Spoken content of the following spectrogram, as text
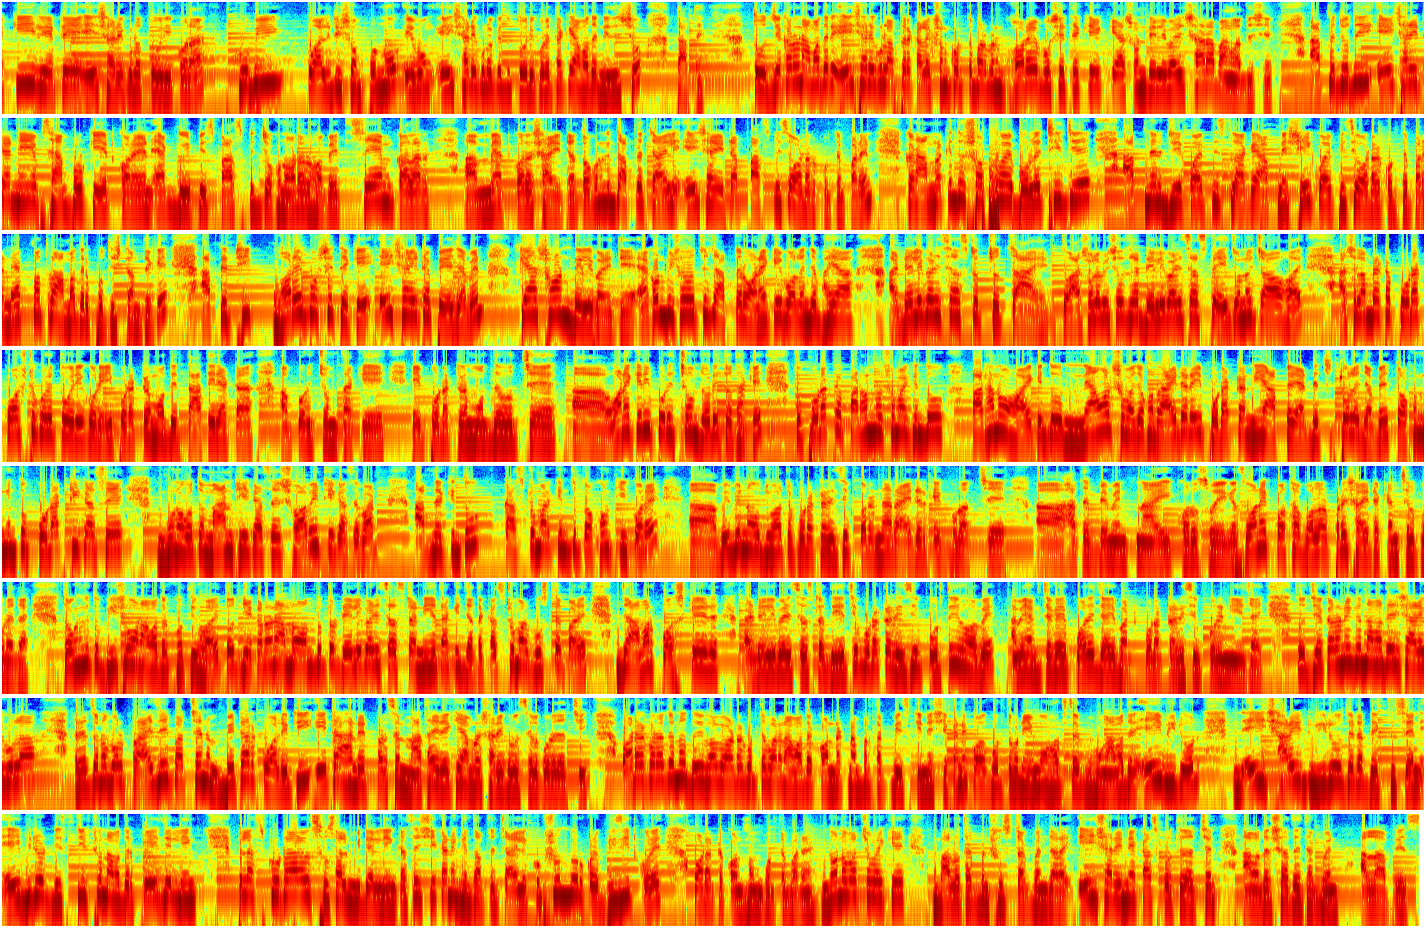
একই রেটে এই শাড়িগুলো তৈরি করা খুবই কোয়ালিটি সম্পন্ন এবং এই শাড়িগুলো কিন্তু তৈরি করে থাকি আমাদের নিজস্ব তাতে। তো যে কারণে আমাদের এই শাড়িগুলো আপনারা কালেকশন করতে পারবেন ঘরে বসে থেকে ক্যাশ অন ডেলিভারি সারা বাংলাদেশে। আপনি যদি এই শাড়িটা নিয়ে স্যাম্পল ক্রিয়েট করেন, এক, দুই পিস পাঁচ পিস যখন অর্ডার হবে সেম কালার ম্যাট করা শাড়িটা, তখন কিন্তু আপনি চাইলে এই শাড়িটা পাঁচ পিসে অর্ডার করতে পারেন। কারণ আমরা কিন্তু সবসময় বলেছি যে আপনার যে কয় পিস লাগে, আপনি সেই কয় পিসে অর্ডার করতে পারেন। একমাত্র আমাদের প্রতিষ্ঠান থেকে। আপনি ঠিক ঘরে বসে থেকে এই শাড়িটা পেয়ে যাবেন ক্যাশ অন ডেলিভারিতে। এখন বিষয় হচ্ছে যে আপনারা অনেকেই বলেন যে, ভাইয়া, আর ডেলিভারি চার্জটা চায় তো আসলে বিষয় হচ্ছে ডেলিভারি চার্জটা এই জন্যই চাওয়া হয়। আসলে আমরা একটা প্রোডাক্ট কষ্ট করে তৈরি করি। এই প্রোডাক্টের মধ্যে তাঁতির একটা পরিশ্রম থাকে। এই প্রোডাক্টের মধ্যে হচ্ছে অনেকেরই পরিশ্রম জড়িত থাকে। তো প্রোডাক্টটা পাঠানোর সময় কিন্তু পাঠানো হয়। কিন্তু নেওয়ার সময় যখন রাইডার এই প্রোডাক্টটা নিয়ে আপনার অ্যাড্রেসে চলে যাবে, তখন কিন্তু প্রোডাক্ট ঠিক আছে, গুণগত মান ঠিক আছে, সবই ঠিক আছে। বাট আপনার কিন্তু কাস্টমার কিন্তু তখন কি করে? বিভিন্ন অজুহাতে প্রোডাক্টটা রিসিভ করে না রাইডারকে ঘোরাচ্ছে হাতে পেমেন্ট নাই, খরচ হয়ে গেছে, অনেক কথা বলার পরে শাড়িটা ক্যান্সেল করে দেয়। তখন কিন্তু ভীষণ আমাদের ক্ষতি হয়। তো যে কারণে আমরা অন্তত ডেলিভারি চার্জটা নিয়ে থাকি যাতে কাস্টমার বুঝতে পারে যে আমার কষ্টের ডেলিভারি চার্জটা দিয়েছি প্রোডাক্টটা রিসিভ করতেই হবে। আমি এক জায়গায় পরে যাই বাট প্রোডাক্টটা রিসিভ করে নিয়ে যাই। তো যে কারণে কিন্তু আমাদের এই শাড়িগুলো রিজনেবল প্রাইজেই পাচ্ছেন বেটার কোয়ালিটি এটা হান্ড্রেড পার্সেন্ট মাথায় রেখে আমরা শাড়িগুলো সেল করে যাচ্ছি। অর্ডার করার জন্য দুইভাবে অর্ডার করতে পারেন। আমাদের কন্ট্যাক্ট নাম্বার থাকবে স্ক্রিনে সেখানে কল করতে পারেন ইমো, হোয়াটসঅ্যাপ এবং আমাদের এই ভিডিওর, এই শাড়ির ভিডিও যেটা দেখতেছেন, এই ভিডিওর ডিসক্রিপশন আমাদের পেজের লিঙ্ক প্লাস টোটাল সোশ্যাল মিডিয়ার লিঙ্ক আছে। সেখানে কিন্তু আপনি চাইলে খুব সুন্দর করে ভিজিট করে অর্ডারটা কনফার্ম করতে পারেন। ধন্যবাদ সবাইকে। ভালো থাকবেন, সুস্থ থাকবেন। যারা এই শাড়ি নিয়ে কাজ করতে যাচ্ছেন, আমাদের সাথে থাকবেন। আল্লাহ হাফেজ।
